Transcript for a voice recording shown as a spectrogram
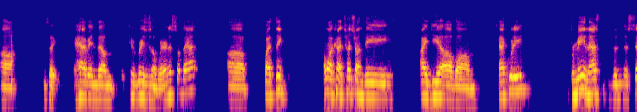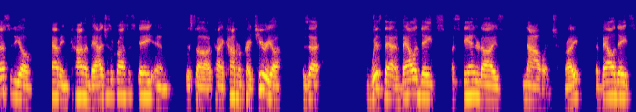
Uh, it's like having them could raise an awareness of that. Uh, but I think I want to kind of touch on the idea of um, equity. For me, and that's the necessity of having common badges across the state and this uh, kind of common criteria is that with that, it validates a standardized knowledge, right? It validates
